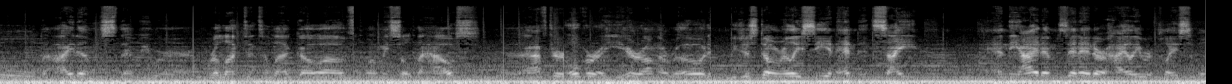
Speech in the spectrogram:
old items that we were reluctant to let go of when we sold the house. After over a year on the road, we just don't really see an end in sight and the items in it are highly replaceable.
